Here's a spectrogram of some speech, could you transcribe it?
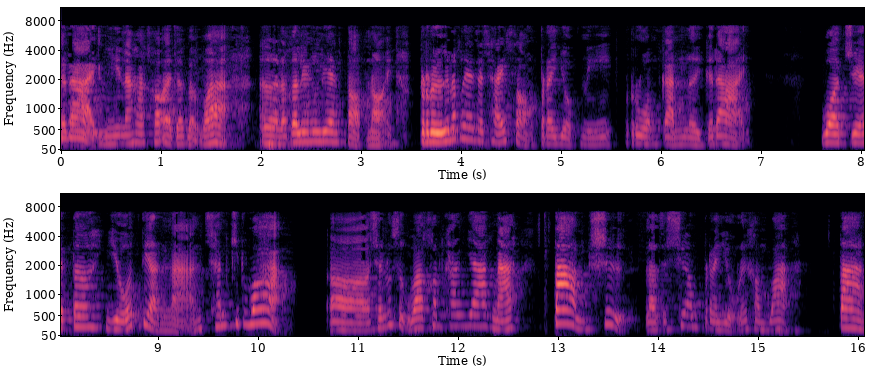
ก็ได้อย่างนี้นะคะเขาอาจจะแบบว่าเออแล้วก็เลี่ยงๆตอบหน่อย หรือนักเรียนจะใช้สองประโยคนี้รวมกันเลยก็ได้วอเจเตอร์โยเตียนหนานฉันคิดว่าเออฉันรู้สึกว่าค่อนข้างยากนะต้านชื่อ เราจะเชื่อมประโยคด้วยคำว่าต้าน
